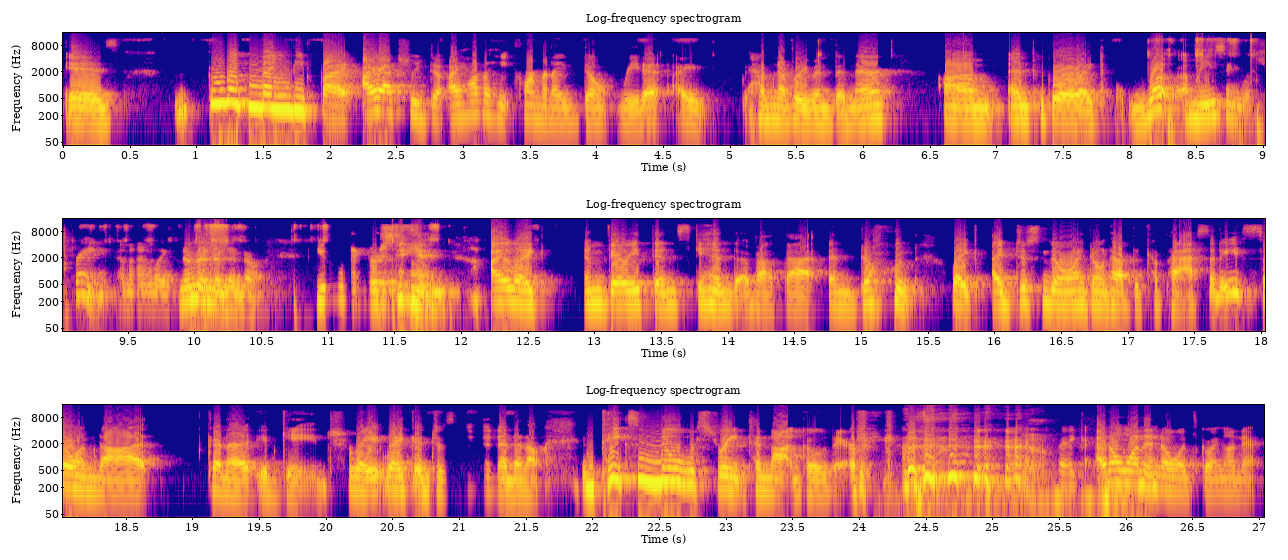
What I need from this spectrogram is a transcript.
is like 95 I actually do, I have a hate forum and I don't read it I have never even been there um, and people are like what amazing restraint? And I'm like no no no no no. You don't understand. I like am very thin skinned about that and don't like I just know I don't have the capacity so I'm not gonna engage right? Like it just no no no it takes no restraint to not go there because like I don't want to know what's going on there.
